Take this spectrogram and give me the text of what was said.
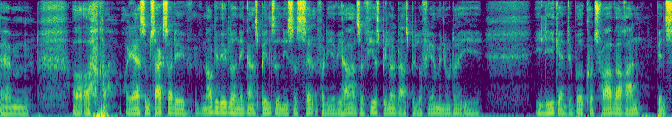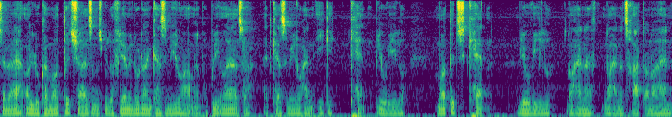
øhm, og, og, og ja, som sagt, så er det nok i virkeligheden ikke engang spilletiden i sig selv, fordi vi har altså fire spillere, der har spillet flere minutter i, i ligaen. Det er både Courtois, Varane, Benzema og Luka Modric, har altså spillet flere minutter, end Casemiro har, men problemet er altså, at Casemiro han ikke kan blive hvilet. Modric kan blive hvilet, når han er, når han er træt, og når han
